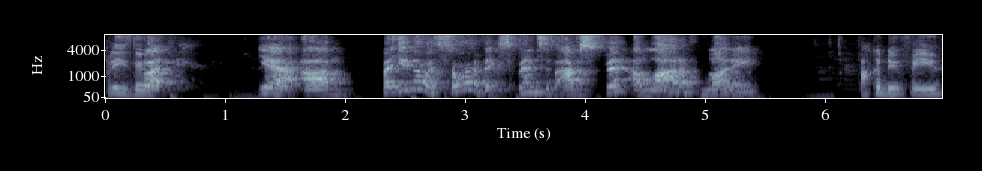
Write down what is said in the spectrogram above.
Please do it. but yeah, um, but you know, it's sort of expensive. I've spent a lot of money. I could do it for you.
